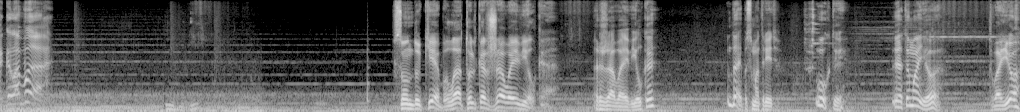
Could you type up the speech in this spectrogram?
Моя голова! В сундуке была только ржавая вилка. Ржавая вилка? Дай посмотреть. Ух ты. Это мое. Твое?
